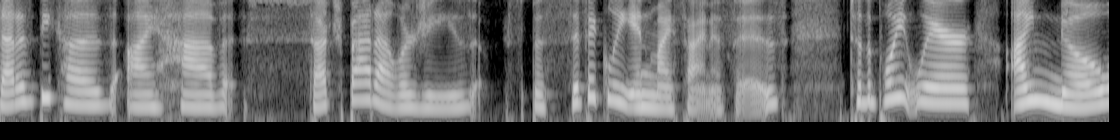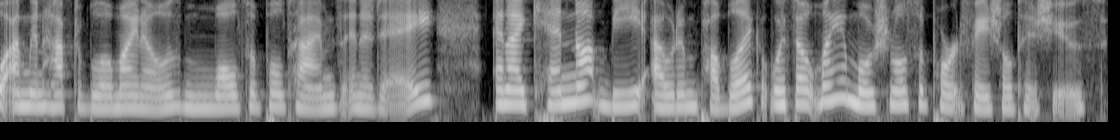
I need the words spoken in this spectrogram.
that is because I have such bad allergies, specifically in my sinuses, to the point where I know I'm to have to blow my nose multiple times in a day, and I cannot be out in public without my emotional support facial tissues.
